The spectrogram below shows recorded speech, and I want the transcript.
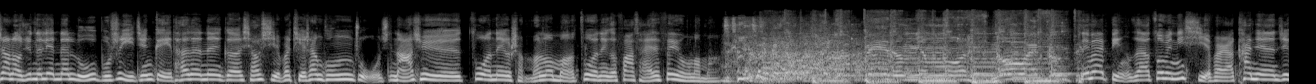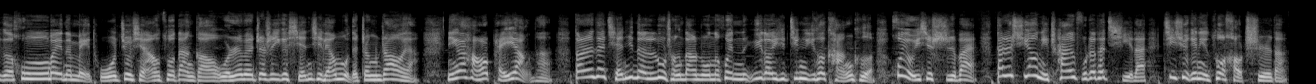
上老君的炼丹炉不是已经给他的那个小媳妇铁扇公主拿去做那个什么了吗？做那个发财的费用了吗？另外，饼子，作为你媳妇儿啊，看见这个烘焙的美图就想要做蛋糕，我认为这是一个贤妻良母的征兆呀。你应该好好培养她。当然，在前进的路程当中呢，会遇到一些荆棘和坎坷，会有一些失败，但是需要你搀扶着她起来，继续给你做好吃的。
